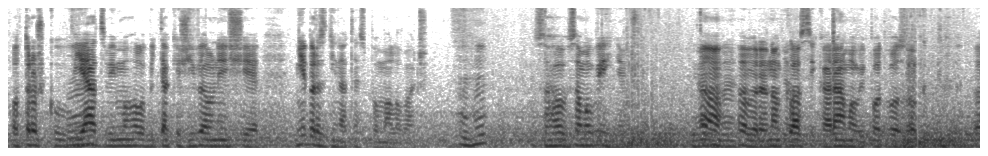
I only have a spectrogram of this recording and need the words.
O trošku Mhm. viac by mohlo byť také živelnejšie. Nebrzdí na ten spomalovač. Uh-huh. Sa, ho, sa mu vyhneš. Ne, No, ne. dobre, no klasika, rámový podvozok. Uh,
